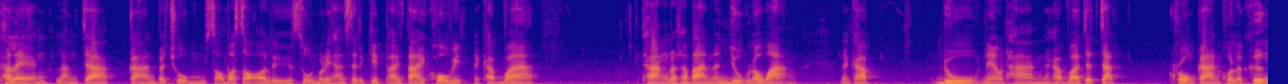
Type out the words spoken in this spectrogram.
แถลงหลังจากการประชุมสบศหรือศูนย์บริหารเศรษฐกิจภายใต้โควิดนะครับว่า ทางรัฐบาลนั้นอยู่ระหว่างนะครับดูแนวทางนะครับว่าจะจัดโครงการคนละครึ่ง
